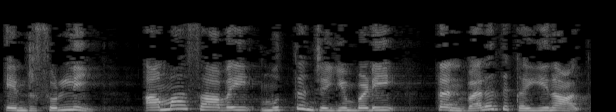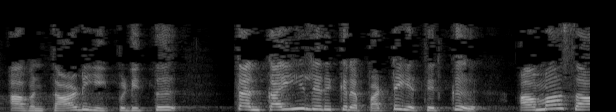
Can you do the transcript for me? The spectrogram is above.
என்று சொல்லி அமாசாவை முத்தஞ்செய்யும்படி தன் வலது கையினால் அவன் தாடியை பிடித்து தன் கையில் இருக்கிற பட்டயத்திற்கு அமாசா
